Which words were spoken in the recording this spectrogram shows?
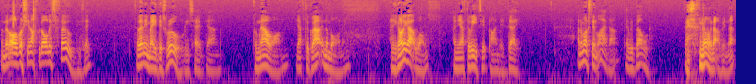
and they're all rushing off with all this food, you see. So then he made this rule. He said, um, from now on, you have to go out in the morning, and you can only go out once, and you have to eat it by midday. And the monks didn't like that. They rebelled. They said, no, we're not having that.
